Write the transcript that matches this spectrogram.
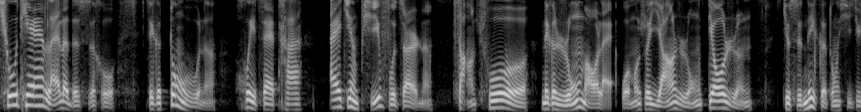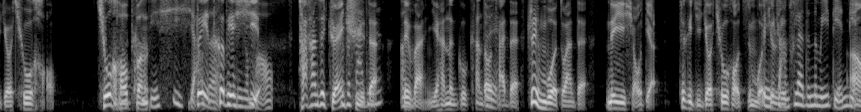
秋天来了的时候，这个动物呢会在它挨近皮肤这儿呢长出那个绒毛来。我们说羊绒、貂绒，就是那个东西就叫秋毫。秋毫本特别细小，对，特别细，它还是卷曲的，对吧？你还能够看到它的最末端的那一小点儿。这个就叫秋毫之末，就是长出来的那么一点点啊。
